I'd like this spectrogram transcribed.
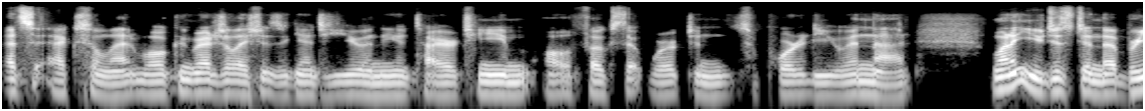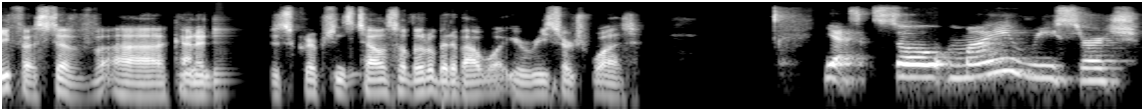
That's excellent. Well, congratulations again to you and the entire team, all the folks that worked and supported you in that. Why don't you just, in the briefest of uh, kind of descriptions, tell us a little bit about what your research was? Yes. So my research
